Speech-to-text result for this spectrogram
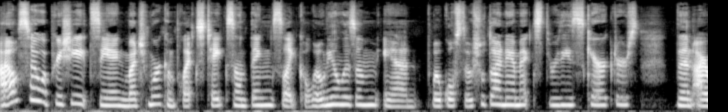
I also appreciate seeing much more complex takes on things like colonialism and local social dynamics through these characters than I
